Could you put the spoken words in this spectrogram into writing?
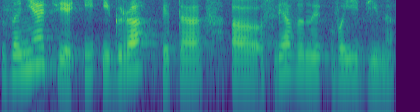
Занятие и игра – это э, связаны воедино.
